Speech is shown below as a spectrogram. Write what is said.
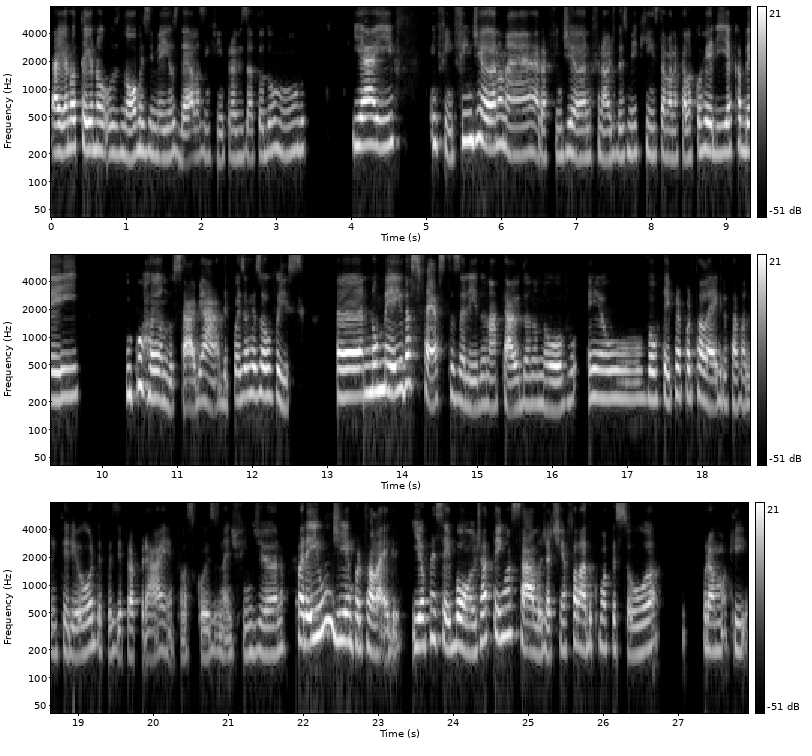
Aí anotei no, os nomes e-mails delas, enfim, para avisar todo mundo. E aí, enfim, fim de ano, né, era fim de ano, final de 2015, estava naquela correria, acabei empurrando, sabe? Ah, depois eu resolvo isso. Uh, no meio das festas ali do Natal e do Ano Novo, eu voltei para Porto Alegre, eu estava no interior, depois ia para a praia, aquelas coisas, né, de fim de ano. Parei um dia em Porto Alegre e eu pensei, bom, eu já tenho a sala, já tinha falado com uma pessoa para que,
